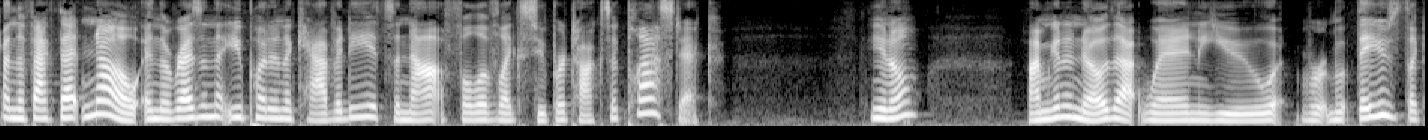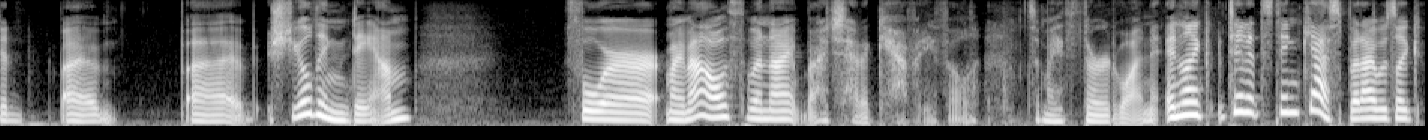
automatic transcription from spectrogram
And the fact that no, in the resin that you put in a cavity, it's not full of like super toxic plastic. You know, I'm going to know that when you remove, they use like a, a, a shielding dam for my mouth when I I just had a cavity filled. It's my third one. And like did it stink? Yes, but I was like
